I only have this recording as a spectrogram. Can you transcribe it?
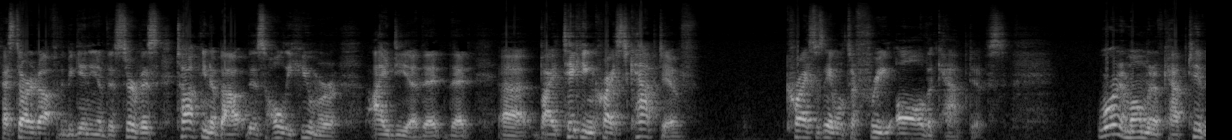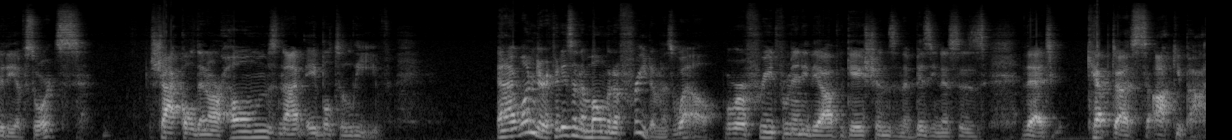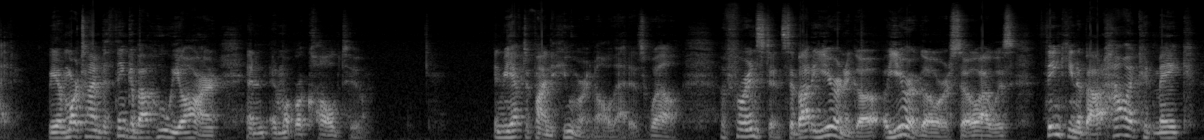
I started off at the beginning of this service talking about this holy humor idea that, that uh, by taking Christ captive, Christ was able to free all the captives. We're in a moment of captivity of sorts, shackled in our homes, not able to leave. And I wonder if it isn't a moment of freedom as well, where we're freed from any of the obligations and the busynesses that kept us occupied. We have more time to think about who we are and, and what we're called to. And we have to find humor in all that as well. For instance, about a year ago, a year ago or so, I was thinking about how I could make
